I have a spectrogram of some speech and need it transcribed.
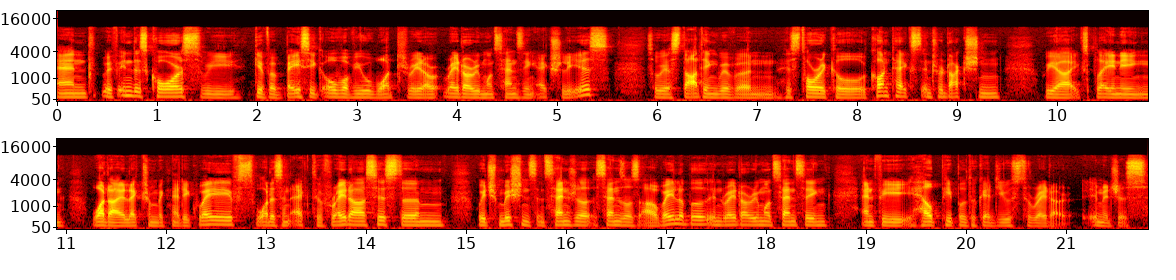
And within this course, we give a basic overview what radar, radar, remote sensing actually is. So we are starting with an historical context introduction. We are explaining what are electromagnetic waves, what is an active radar system, which missions and sensor, sensors are available in radar remote sensing, and we help people to get used to radar images.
